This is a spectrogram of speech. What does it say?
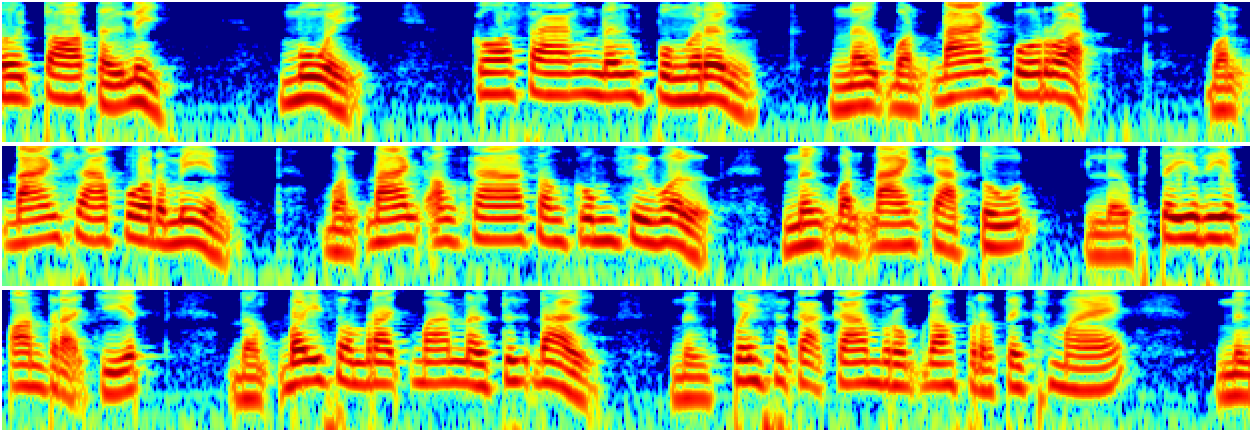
ដូចតទៅនេះ1កសាងនិងពង្រឹងនៅបណ្ដាញពលរដ្ឋបណ្ដាញសារព័ត៌មាន បណ្ដាញអង្គការសង្គមស៊ីវិលនិងបណ្ដាញការទូត លើផ្ទៃរាបអន្តរជាតិដើម្បីសម្រេចបាននៅទិសដៅ និងបេសកកម្មរំដោះប្រទេសខ្មែរ និង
